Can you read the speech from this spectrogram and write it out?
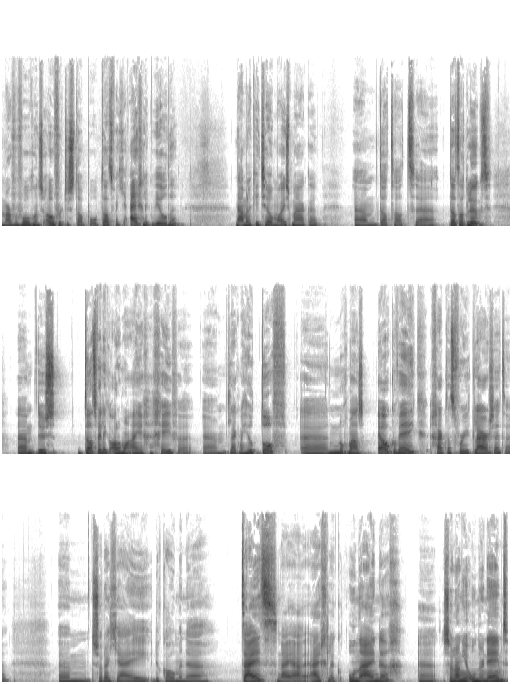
maar vervolgens over te stappen op dat wat je eigenlijk wilde, namelijk iets heel moois maken, um, dat, dat, uh, dat dat lukt. Um, dus dat wil ik allemaal aan je gaan geven. Um, het lijkt me heel tof. nogmaals, elke week ga ik dat voor je klaarzetten, zodat jij de komende tijd, nou ja, eigenlijk oneindig, zolang je onderneemt,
